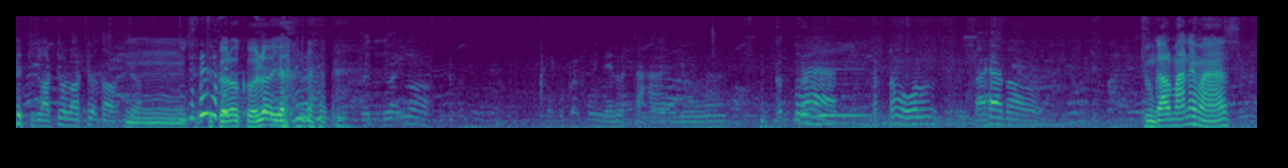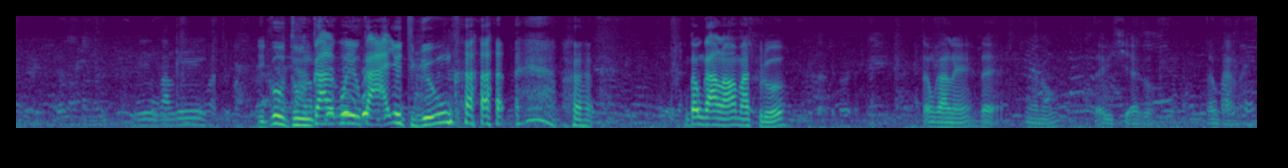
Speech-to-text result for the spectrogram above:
Dilodok-lodok to. Hmm, digolok-golok ya. Melu cahayu. Ketul. Ketul. Saya to. dungkal mana mas? Iku dungkal kuwi kayu dungkal. Entar no, Mas Bro. Dungkalne tak ngono, tak wisi aku. Dungkal. Okay.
